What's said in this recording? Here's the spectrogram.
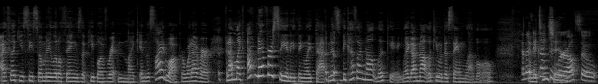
i feel like you see so many little things that people have written like in the sidewalk or whatever and i'm like i never see anything like that and it's because i'm not looking like i'm not looking with the same level and i think attention. often we're also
